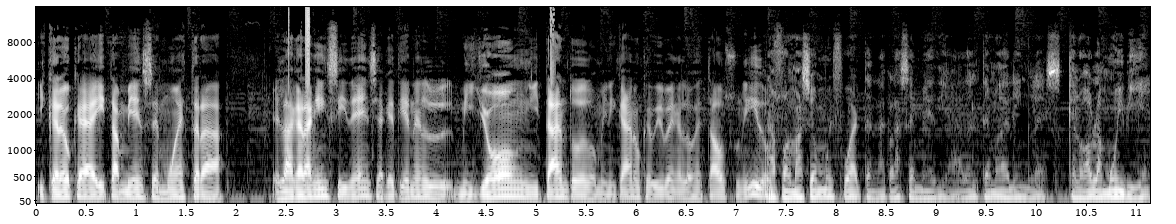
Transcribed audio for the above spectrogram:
Y creo que ahí también se muestra la gran incidencia que tiene el millón y tanto de dominicanos que viven en los Estados Unidos. Una formación muy fuerte en la clase media del tema del inglés, que lo habla muy bien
